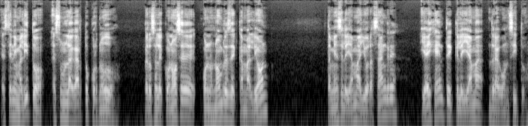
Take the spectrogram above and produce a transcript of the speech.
Este animalito es un lagarto cornudo, pero se le conoce con los nombres de camaleón, también se le llama llora sangre y hay gente que le llama dragoncito.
